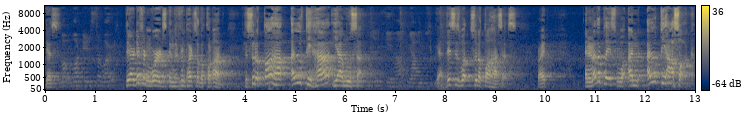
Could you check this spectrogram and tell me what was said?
Yes. What, what is the word? There are different words in different parts of the Quran. The Surah Taha, Alqiha ya Musa. Ya Musa. Yeah, this is what Surah Taha says, right? And another place, an alqi asak.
